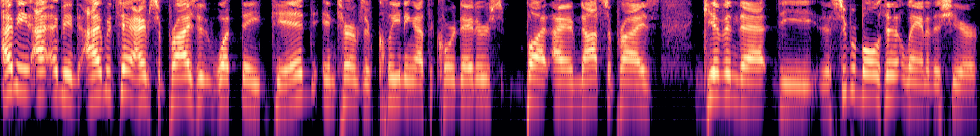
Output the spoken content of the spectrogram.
I mean, I, I mean, I would say I'm surprised at what they did in terms of cleaning out the coordinators, but I am not surprised given that the the Super Bowl is in Atlanta this year.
